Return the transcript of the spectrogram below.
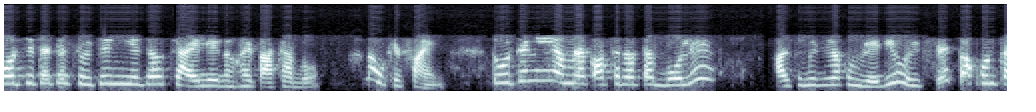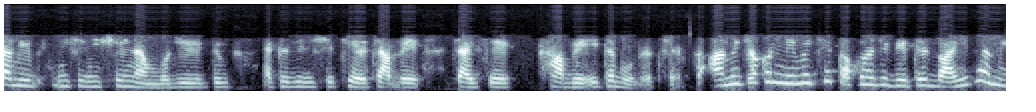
ওর যেটা চাই সেটাই নিয়ে যাও, চাইলে না হয় পাঠাবো। ওকে ফাইন তো ওটা নিয়ে আমরা কথা টথা বলে আলটিমেটলি যখন রেডি হয়েছে, তখন তো আমি নিচে নিশ্চয়ই নামবো যে একটা জিনিস খেয়ে চাবে চাইছে খাবে, এটা বলেছে। আমি যখন নেমেছি, তখন ওই যে গেটের বাইরে আমি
